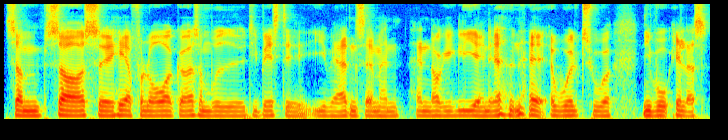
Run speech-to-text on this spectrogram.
som så også øh, her får lov at gøre sig mod øh, de bedste i verden, selvom han, han nok ikke lige er i nærheden af, af World Tour niveau ellers.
